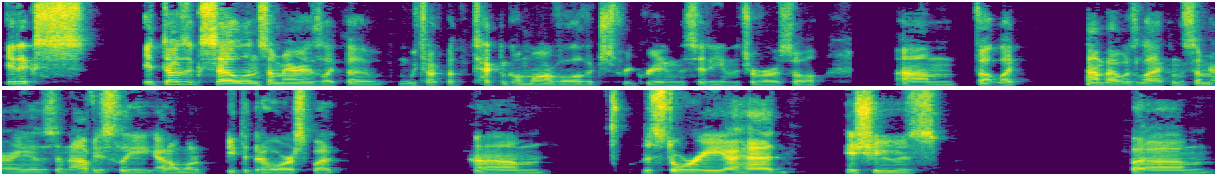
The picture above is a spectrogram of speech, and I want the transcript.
it ex- it does excel in some areas like the we talked about the technical marvel of it just recreating the city and the traversal um felt like combat was lacking some areas and obviously i don't want to beat the dead horse but um the story i had issues but um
